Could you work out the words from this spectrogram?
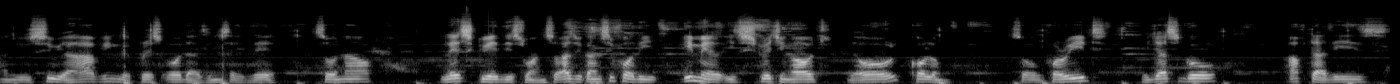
And you see we are having the placeholders inside there. So now let's create this one. So as you can see for the email it's stretching out the whole column. So for it we just go after this.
